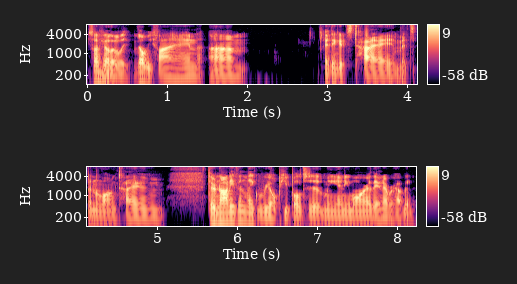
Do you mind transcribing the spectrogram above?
So I feel Mhm. they'll be, they'll be fine. Um I think it's time. It's been a long time. They're not even like real people to me anymore. They never have been.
